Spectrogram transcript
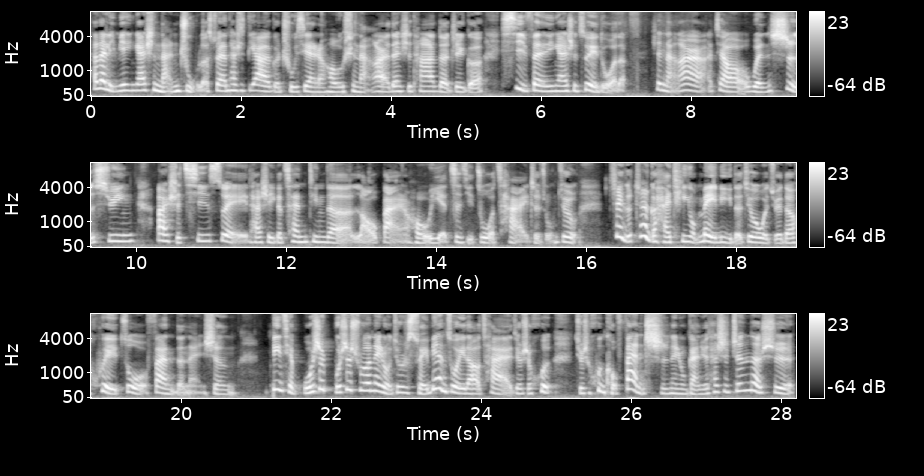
他在里面应该是男主了。虽然他是第二个出现，然后是男二，但是他的这个戏份应该是最多的。这男二啊，叫文世勋，二十七岁，他是一个餐厅的老板，然后也自己做菜，这种就这个这个还挺有魅力的。就我觉得会做饭的男生。并且不是不是说那种就是随便做一道菜就是混就是混口饭吃那种感觉，他是真的是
